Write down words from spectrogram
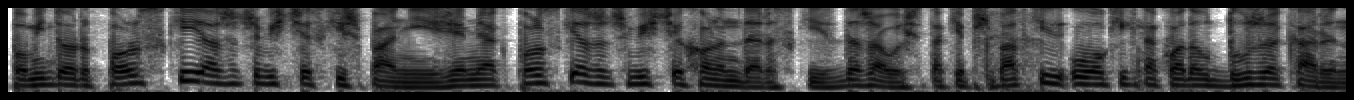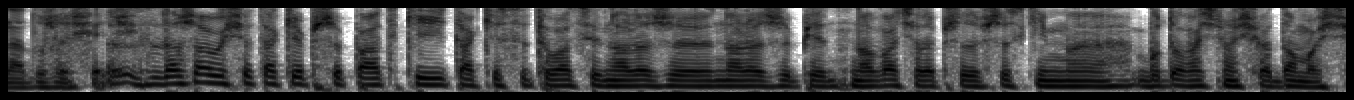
pomidor polski, a rzeczywiście z Hiszpanii, ziemniak polski, a rzeczywiście holenderski. Zdarzały się takie przypadki. UOKiK nakładał duże kary na duże sieci. Zdarzały się takie przypadki, takie sytuacje należy, należy piętnować, ale przede wszystkim budować tą świadomość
